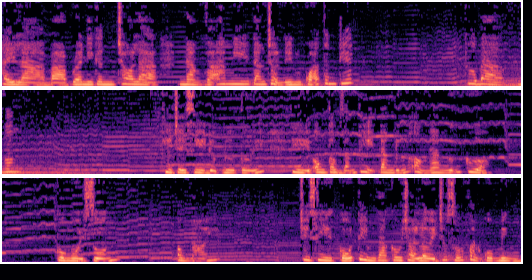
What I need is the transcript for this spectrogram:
Hay là bà Brannigan cho là nàng và Amy đang trở nên quá thân thiết? Thưa bà, vâng. Khi Tracy được đưa tới, thì ông Tổng Giám Thị đang đứng ở ngang ngưỡng cửa. Cô ngồi xuống. Ông nói, Tracy cố tìm ra câu trả lời cho số phận của mình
